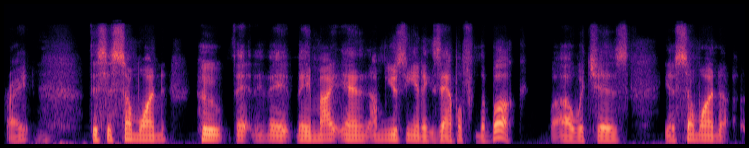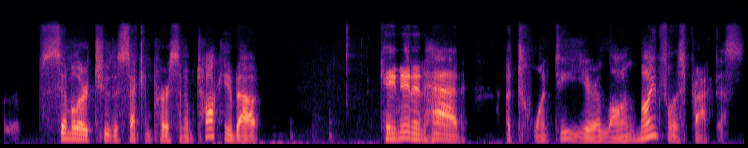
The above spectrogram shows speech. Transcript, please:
right? Mm-hmm. This is someone who they, they, they might, and I'm using an example from the book, uh, which is, you know, someone similar to the second person I'm talking about came in and had a 20 year long mindfulness practice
